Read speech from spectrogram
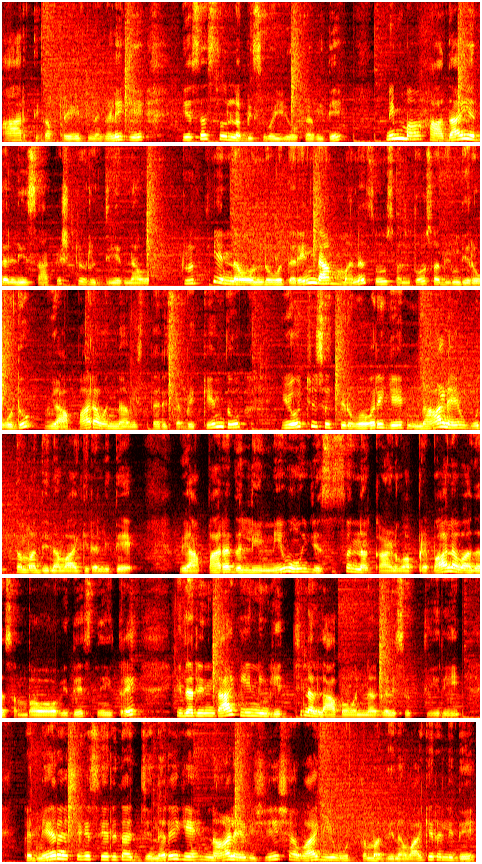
ಆರ್ಥಿಕ ಪ್ರಯತ್ನಗಳಿಗೆ ಯಶಸ್ಸು ಲಭಿಸುವ ಯೋಗವಿದೆ. ನಿಮ್ಮ ಆದಾಯದಲ್ಲಿ ಸಾಕಷ್ಟು ವೃದ್ಧಿಯನ್ನು ವೃತ್ತಿಯನ್ನು ಹೊಂದುವುದರಿಂದ ಮನಸ್ಸು ಸಂತೋಷದಿಂದಿರುವುದು, ವ್ಯಾಪಾರವನ್ನು ವಿಸ್ತರಿಸಬೇಕೆಂದು ಯೋಚಿಸುತ್ತಿರುವವರಿಗೆ ನಾಳೆ ಉತ್ತಮ ದಿನವಾಗಿರಲಿದೆ. ವ್ಯಾಪಾರದಲ್ಲಿ ನೀವು ಯಶಸ್ಸನ್ನು ಕಾಣುವ ಪ್ರಬಲವಾದ ಸಂಭವವಿದೆ ಸ್ನೇಹಿತರೆ. ಇದರಿಂದಾಗಿ ನೀವು ಹೆಚ್ಚಿನ ಲಾಭವನ್ನು ಗಳಿಸುತ್ತೀರಿ. ಕನ್ಯಾ ರಾಶಿಗೆ ಸೇರಿದ ಜನರಿಗೆ ನಾಳೆ ವಿಶೇಷವಾಗಿ ಉತ್ತಮ ದಿನವಾಗಿರಲಿದೆ.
